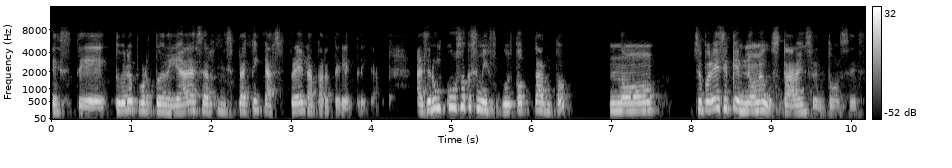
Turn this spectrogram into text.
este, tuve la oportunidad de hacer mis prácticas pre en la parte eléctrica. Al ser un curso que se me dificultó tanto, no, se podría decir que no me gustaba en su entonces,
